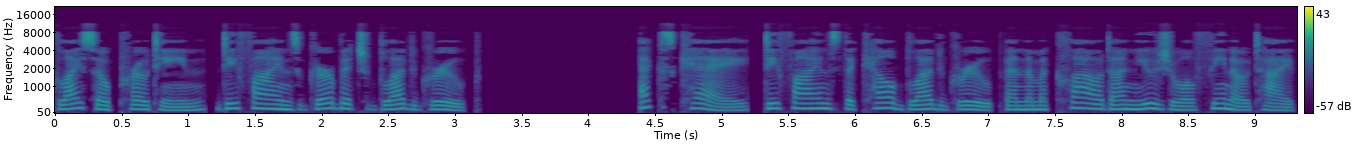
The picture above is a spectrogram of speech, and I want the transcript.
glycoprotein, defines Gerbich blood group. XK, defines the Kell blood group and the MacLeod unusual phenotype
